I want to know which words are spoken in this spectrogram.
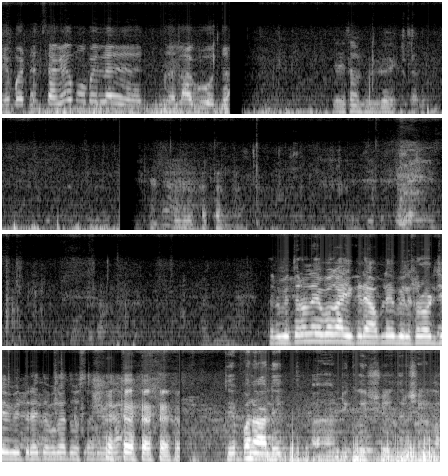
हे बटन सगळ्या मोबाईलला लागू होतं ते सांग व्हिडिओ आहे चालू तर मित्रांनो हे बघा इकडे आपले बेलकरवाडचे मित्र आहेत बघा दोस्तांनी ते पण आलेत अ, टिकलेश्वर दर्शनाला.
